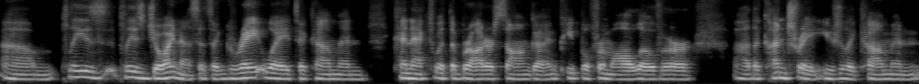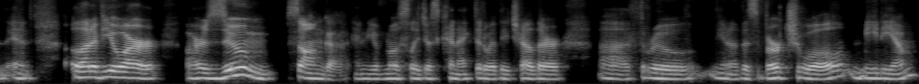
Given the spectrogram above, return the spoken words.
um, please please join us. It's a great way to come and connect with the broader sangha and people from all over uh, the country usually come. And and a lot of you are are zoom sangha and you've mostly just connected with each other uh, through you know this virtual medium.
